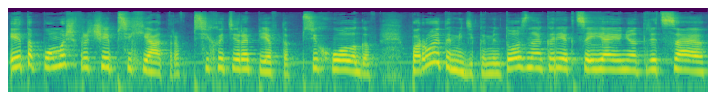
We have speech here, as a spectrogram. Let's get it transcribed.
Это помощь врачей-психиатров, психотерапевтов, психологов. Порой это медикаментозная коррекция, я ее не отрицаю,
